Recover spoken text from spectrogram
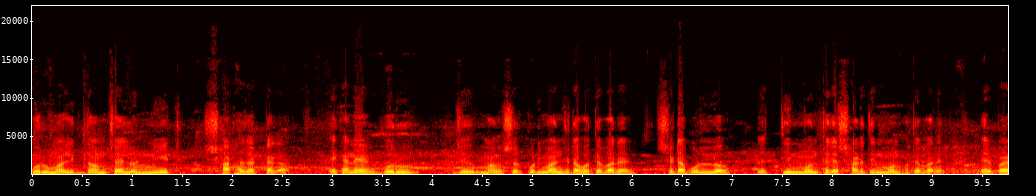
গরু মালিক দাম চাইলো নিট ষাট হাজার টাকা। এখানে গরুর যে মাংসের পরিমাণ যেটা হতে পারে, সেটা বলল যে তিন মন থেকে সাড়ে তিন মন হতে পারে। এরপরে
